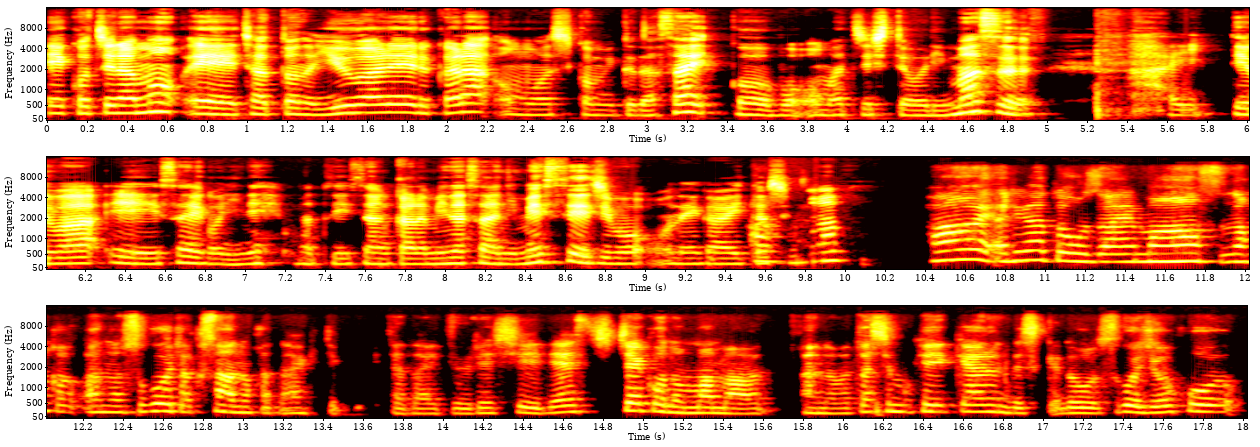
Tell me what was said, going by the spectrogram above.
えーこちらも、えーチャットの URL からお申し込みください。ご応募お待ちしております。はい。では、えー最後にね、松井さんから皆さんにメッセージをお願いいたします。はい、ありがとうございます。なんか、あの、すごいたくさんの方に来ていただいて嬉しいです。ちっちゃい子のママ、あの、私も経験あるんですけど、すごい情報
